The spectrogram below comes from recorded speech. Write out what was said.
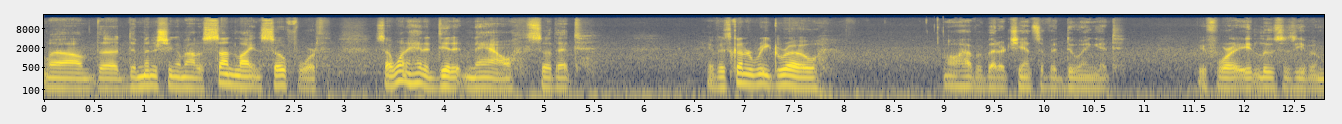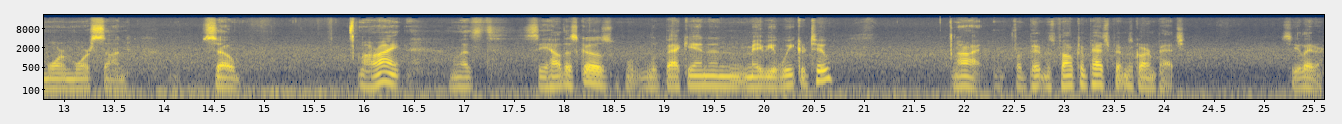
uh, the diminishing amount of sunlight, and so forth. So I went ahead and did it now so that if it's going to regrow, I'll have a better chance of it doing it before it loses even more and more sun. So, all right, let's see how this goes. We'll look back in in maybe a week or two. All right, from Pittman's Pumpkin Patch, Pittman's Garden Patch. See you later.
